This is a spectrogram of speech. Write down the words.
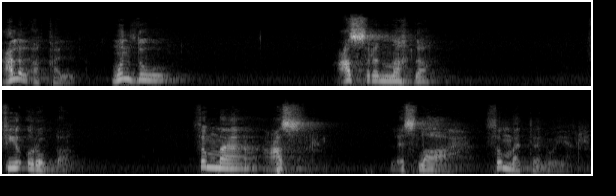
على الأقل منذ عصر النهضة في أوروبا ثم عصر الإصلاح ثم التنوير.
